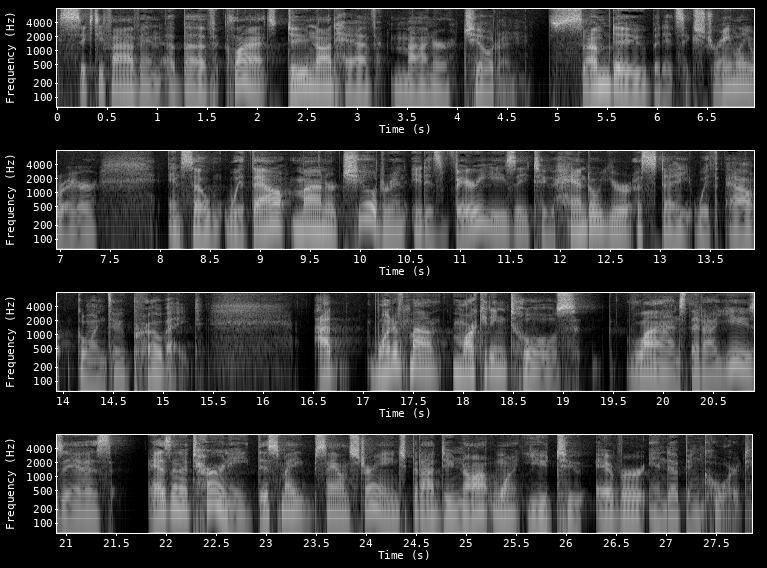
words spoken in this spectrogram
65 and above clients do not have minor children. Some do, but it's extremely rare. And so, without minor children, it is very easy to handle your estate without going through probate. I one of my marketing tools lines that I use is as an attorney, this may sound strange, but I do not want you to ever end up in court.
